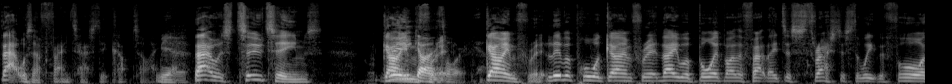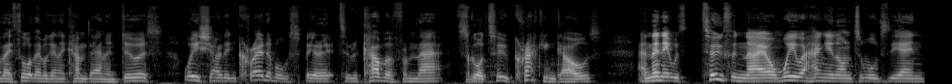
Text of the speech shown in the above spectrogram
That was a fantastic cup tie. Yeah. that was two teams. Going, Really going for, it. for it. Going for it. Liverpool were going for it. They were buoyed by the fact they just thrashed us the week before and they thought they were going to come down and do us. We showed incredible spirit to recover from that, scored mm. two cracking goals, and then it was tooth and nail, and we were hanging on towards the end,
